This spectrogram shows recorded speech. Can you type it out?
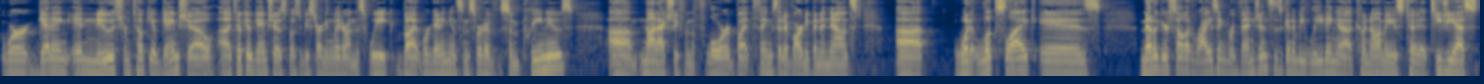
we're getting in news from Tokyo Game Show. Uh, Tokyo Game Show is supposed to be starting later on this week, but we're getting in some sort of some pre news, um, not actually from the floor, but things that have already been announced. Uh, what it looks like is Metal Gear Solid Rising Revengeance is going to be leading uh, Konami's t- TGS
